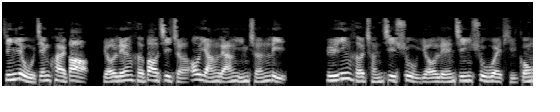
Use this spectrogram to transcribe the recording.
今日午间快报由联合报记者欧阳良莹整理，语音合成技术由联金数位提供。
